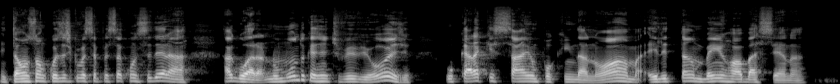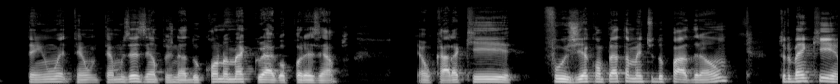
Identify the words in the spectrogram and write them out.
Então, são coisas que você precisa considerar. Agora, no mundo que a gente vive hoje, o cara que sai um pouquinho da norma, ele também rouba a cena. Tem um, tem um, temos exemplos, né? Do Conor McGregor, por exemplo. É um cara que fugia completamente do padrão. Tudo bem que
